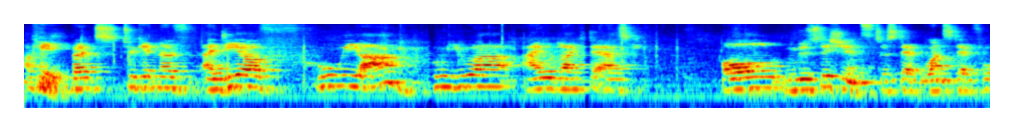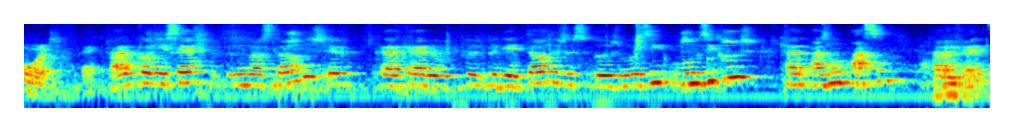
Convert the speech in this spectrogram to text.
Okay, but to get an idea of who we are, who you are, I would like to ask all musicians to step one step forward. Bem, Para conhecer nós todos, eu uh, quero pe- pedir todos os, os músicos a fazem um passo para frente.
